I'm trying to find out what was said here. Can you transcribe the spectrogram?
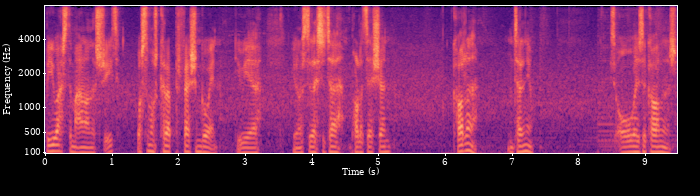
But you ask the man on the street, what's the most corrupt profession going? You hear, you know, solicitor, politician, coroner? I'm telling you. It's always the corners.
